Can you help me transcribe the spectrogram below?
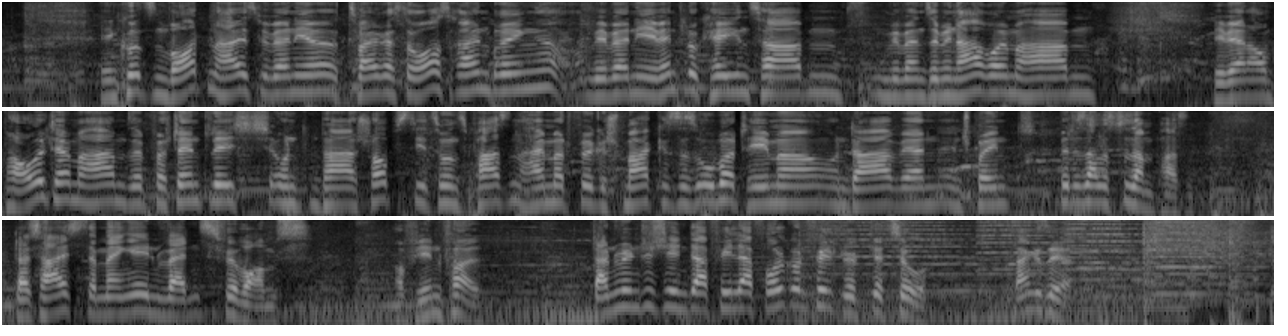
In kurzen Worten heißt, wir werden hier zwei Restaurants reinbringen, wir werden hier Event-Locations haben, wir werden Seminarräume haben, wir werden auch ein paar Oldtimer haben, selbstverständlich, und ein paar Shops, die zu uns passen. Heimat für Geschmack ist das Oberthema und da werden entsprechend, wird das alles zusammenpassen. Das heißt, eine Menge Events für Worms. Auf jeden Fall. Dann wünsche ich Ihnen da viel Erfolg und viel Glück dazu. Danke sehr.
